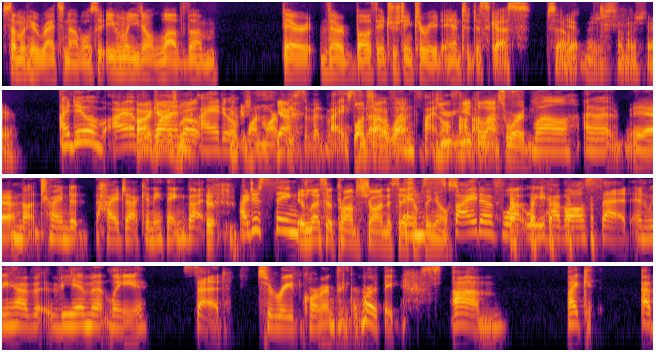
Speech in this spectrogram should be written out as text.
someone who writes novels. Even when you don't love them, they're they're both interesting to read and to discuss. So yeah there's just so much there I do have I have All one guys, well- I do have one more Yeah. piece of advice. One though. final one thought. final You- you get the last this. word. Well, I don't, yeah I'm not trying to hijack anything, but Uh, I just think unless it prompts Sean to say something else. In spite of what we have all said, and we have vehemently said to read Cormac McCarthy, um, like a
